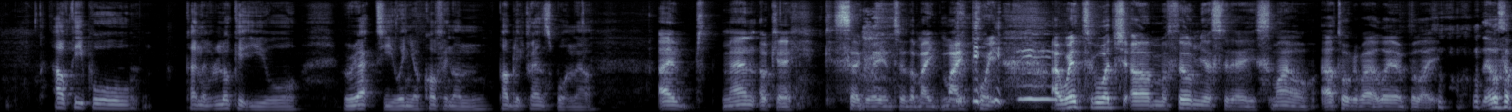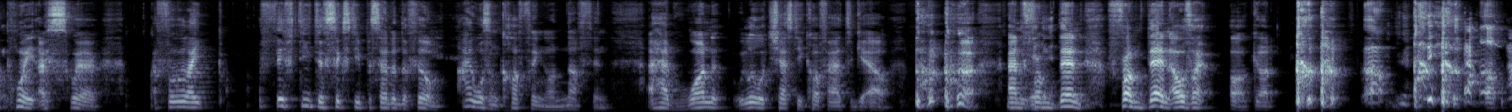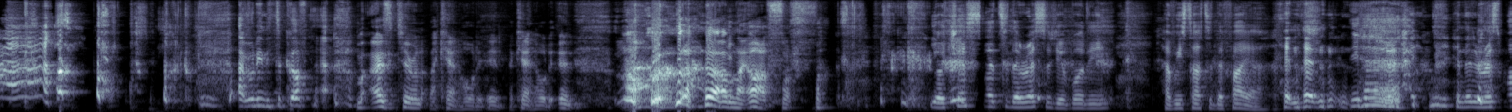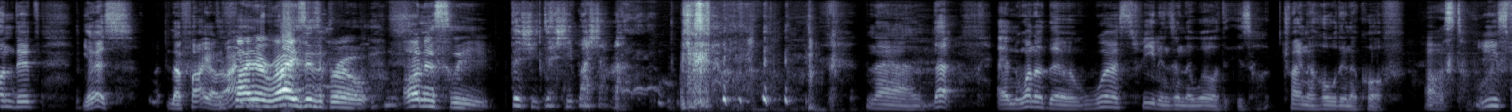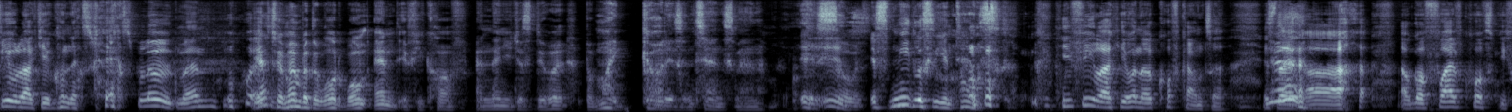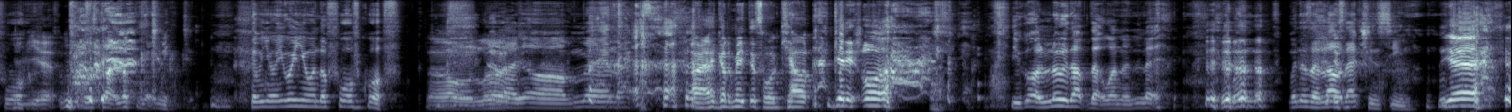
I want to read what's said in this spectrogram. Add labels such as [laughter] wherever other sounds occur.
how people kind of look at you or react to you when you're coughing on public transport now? I man, okay. Segue into the my my point. I went to watch um a film yesterday, Smile. I'll talk about it later, but like there was a point, I swear, for like fifty to sixty percent of the film, I wasn't coughing or nothing. I had one little chesty cough I had to get out. [coughs] and from then from then I was like, oh god. [coughs] I really need to cough. My eyes are tearing up. I can't hold it in. I can't hold it in. [coughs] I'm like, oh, for fuck. your chest said to the rest of your body, "Have we started the fire?" [laughs] And then Yeah. [laughs] and then responded, "Yes, the fire, The right? fire rises, bro. Honestly. Dishy, dishy, [laughs] nah, that and one of the worst feelings in the world is trying to hold in a cough. Oh, it's the You worst. feel like you're gonna ex- [laughs] explode, man. [laughs] You have to remember the world won't end if you cough and then you just do it. But my God, it's intense, man. It's It so it's needlessly intense. [laughs] you feel like you're on a cough counter. It's Yeah. like uh, I've got five coughs before yeah. people start looking at me. When you're, when you're on the fourth cough, Oh Lord. like, oh man, All right, I gotta make this one count. Get it. Oh. You gotta load up that one and let when, [laughs] when there's a loud action scene. [laughs] yeah, [laughs]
